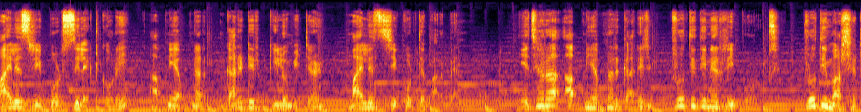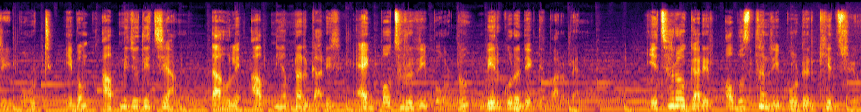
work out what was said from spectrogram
মাইলেজ রিপোর্ট সিলেক্ট করে আপনি আপনার গাড়িটির কিলোমিটার মাইলেজ চেক করতে পারবেন। এছাড়া আপনি আপনার গাড়ির প্রতিদিনের রিপোর্ট প্রতি মাসের রিপোর্ট এবং আপনি যদি চান, তাহলে আপনি আপনার গাড়ির এক বছরের রিপোর্টও বের করে দেখতে পারবেন। এছাড়াও গাড়ির অবস্থান রিপোর্টের ক্ষেত্রেও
